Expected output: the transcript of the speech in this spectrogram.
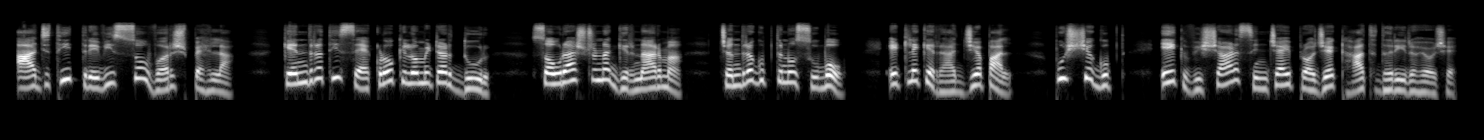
આજથી ત્રેવીસો વર્ષ પહેલા કેન્દ્રથી સેંકડો કિલોમીટર દૂર સૌરાષ્ટ્રના ગિરનારમાં ચંદ્રગુપ્તનો સૂબો એટલે કે રાજ્યપાલ પુષ્યગુપ્ત એક વિશાળ સિંચાઈ પ્રોજેક્ટ હાથ ધરી રહ્યો છે.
